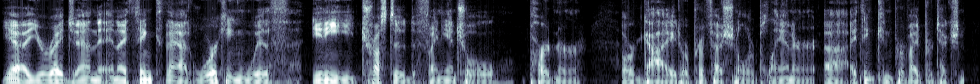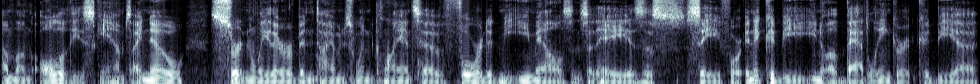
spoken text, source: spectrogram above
Yeah, you're right, Jen. And I think that working with any trusted financial partner or guide or professional or planner, uh, I think can provide protection among all of these scams. I know certainly there have been times when clients have forwarded me emails and said, "Hey, is this safe?" Or and it could be you know a bad link or it could be a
